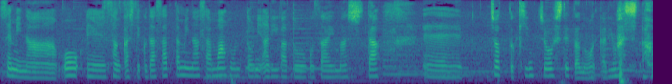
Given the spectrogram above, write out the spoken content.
セミナーを、えー、参加してくださった皆様本当にありがとうございました、えー、ちょっと緊張してたの分かりました。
